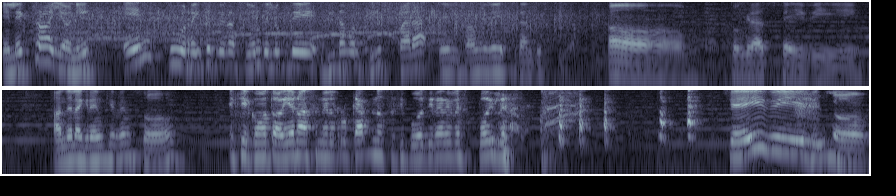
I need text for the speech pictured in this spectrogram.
Electra Bionic en su reinterpretación del look de Vita Montis para el runway de Grandes Divas. Oh, congrats, baby. ¿Ande la creen que pensó? Es que como todavía no hacen el recap, no sé si puedo tirar el spoiler. Shady, dilo.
